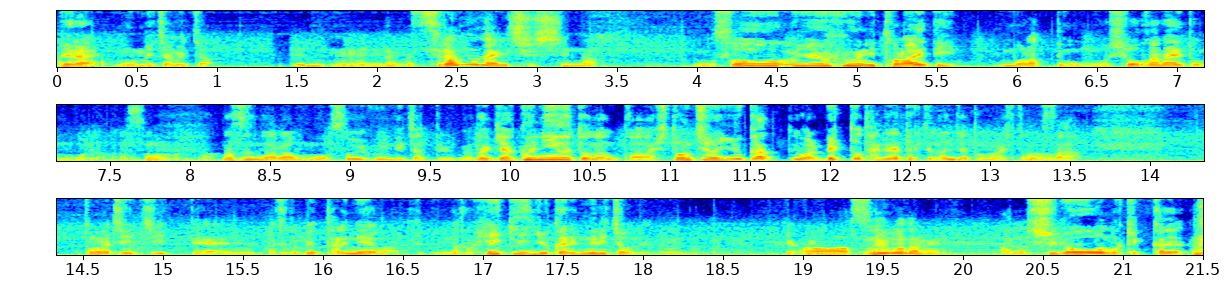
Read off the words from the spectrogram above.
ぺらい。もうめちゃめちゃえうん。なんかスラム街出身な。もうそういう風に捉えてもらってももうしょうがないと思う俺はあそうなんだ。なぜならもうそういう風に寝ちゃってるから。だから逆に言うとなんか人んちの床ってベッド足りない時とかあるじゃん友達とのさ、友達ん家行って、うん。あちょっとベッド足りねえわってなんか平気で床で寝れちゃうんだよね俺なんかね逆に。ああそういうことと、ね、うんあの修行の結果だよね、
